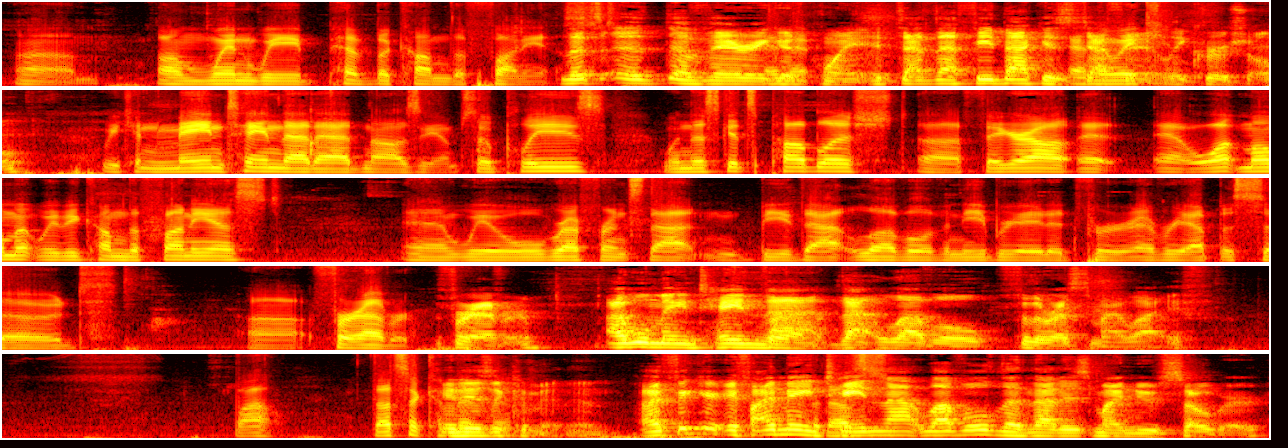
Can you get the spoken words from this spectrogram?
um, on when we have become the funniest. That's a, a very And good it- point. It, that that feedback is then we definitely crucial. we can maintain that ad nauseum. So please, when this gets published, uh, figure out at, at what moment we become the funniest, and we will reference that and be that level of inebriated for every episode uh, forever. Forever. I will maintain that that level for the rest of my life. Wow, that's a It commitment. is a commitment. I figure if I maintain that level, then that is my new sober.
